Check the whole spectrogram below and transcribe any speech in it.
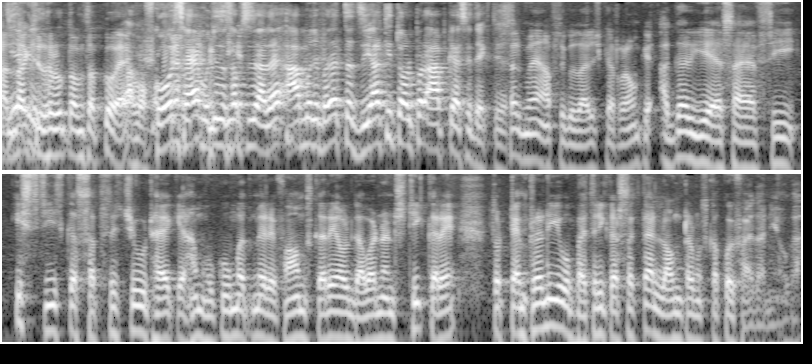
अल्लाह की ज़रूरत तो हम सबको है। ऑफ़ कोर्स है मुझे तो सबसे ज़्यादा है। आप मुझे बताएँ तजियाती तौर पर आप कैसे देखते हैं? सर मैं आपसे गुजारिश कर रहा हूँ कि अगर ये एस आई एफ़ सी इस चीज़ का सब्सिट्यूट है कि हम हुकूमत में रिफॉर्म्स करें और गवर्नेंस ठीक करें तो टेम्प्रेरी वो बेहतरी कर सकता है लॉन्ग टर्म उसका कोई फ़ायदा नहीं होगा।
